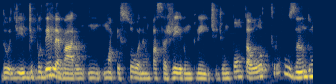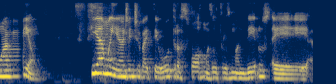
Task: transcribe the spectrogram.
do de, de, poder levar um, uma pessoa, né, um passageiro, um cliente, de um ponto a outro usando um avião. Se amanhã a gente vai ter outras formas, outros maneiros, é,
